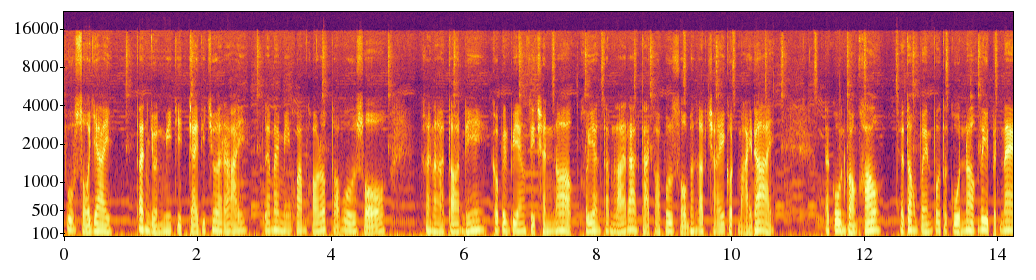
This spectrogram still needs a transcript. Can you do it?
ผู้โสใหญ่ ท่านหยุนมีจิตใจที่ชั่วร้าย และไม่มีความเคารพต่อผู้อาวุโส ขณะตอนนี้ก็เป็นเพียงสิทธิชั้นนอก เขายังทำลายรากฐานของผู้โสบังคับใช้กฎหมายได้ ตระกูลของเขา จะต้องเป็นพวกตระกูลนอกรีดเป็นแน่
